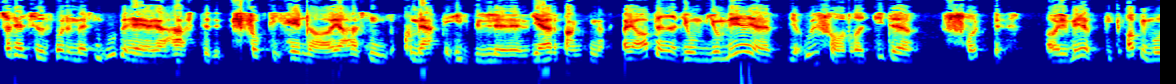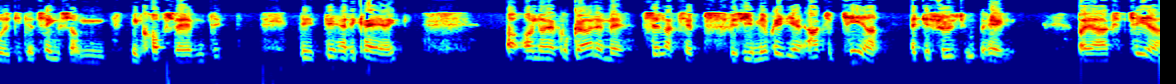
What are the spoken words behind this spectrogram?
så er det altid forbundet med sådan ubehag, og jeg har haft det fugtige hænder, og jeg har sådan kunne mærke det helt vildt øh, hjertebanken. Og jeg opdagede, at jo, jo mere jeg, jeg udfordrede de der frygte, og jo mere jeg gik op imod de der ting, som min krop sagde, det, det, det her, det kan jeg ikke. Og, og når jeg kunne gøre det med selvaccept, vil jeg sige, men okay, jeg accepterer, at det føles ubehageligt. Og jeg accepterer,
